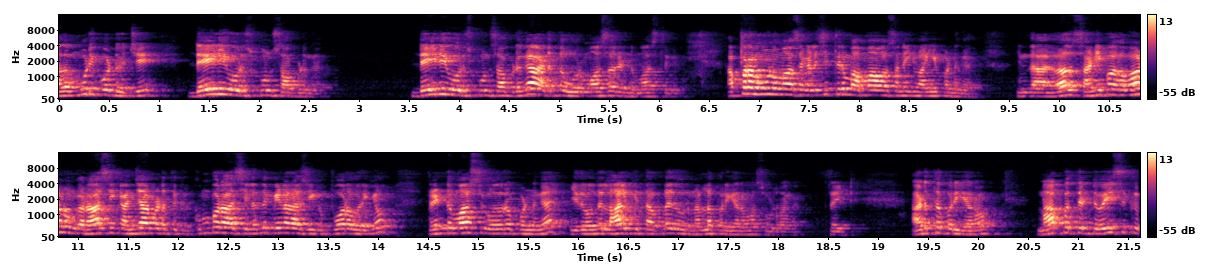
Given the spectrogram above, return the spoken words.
அதை மூடி போட்டு வச்சு டெய்லி ஒரு ஸ்பூன் சாப்பிடுங்க. டெய்லி ஒரு ஸ்பூன் சாப்பிடுங்க அடுத்த ஒரு மாதம் ரெண்டு மாதத்துக்கு அப்புறம் மூணு மாதம் கழிச்சு திரும்ப அமாவாசை அன்னைக்கு வாங்கி பண்ணுங்க. இந்த அதாவது சனி பகவான் உங்கள் ராசிக்கு அஞ்சாம் இடத்துக்கு கும்பராசிலேருந்து மீனராசிக்கு போகிற வரைக்கும் ரெண்டு மாதத்துக்கு உதவ பண்ணுங்க. இது வந்து லால் கித்தாப்பில் இது ஒரு நல்ல பரிகாரமாக சொல்கிறாங்க ரைட் அடுத்த பரிகாரம். நாற்பத்தெட்டு வயசுக்கு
